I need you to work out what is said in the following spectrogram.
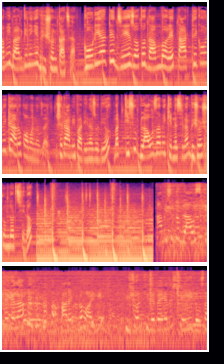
আমি বার্গেনিং এ ভীষণ কাঁচা। গড়িয়াতে যে যত দাম বলে, তার থেকেও নাকি আরও কমানো যায়। সেটা আমি পারি না যদিও বাট কিছু ব্লাউজ আমি কিনেছিলাম, ভীষণ সুন্দর ছিল। আমি শুধু ব্লাউজ কিনে গেলাম, আর কোনো হয়নি। ভীষণ খিদে পেয়ে গেছে, সেই ডোসা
